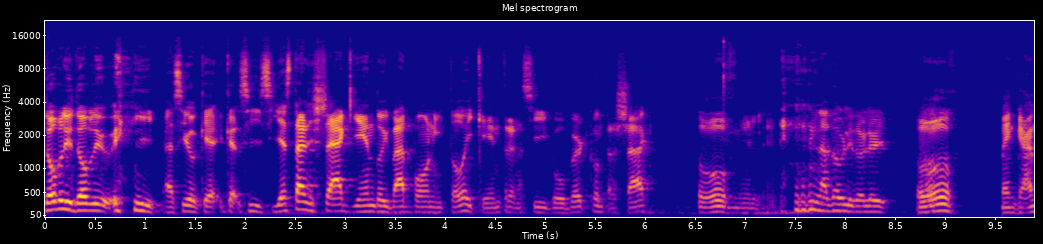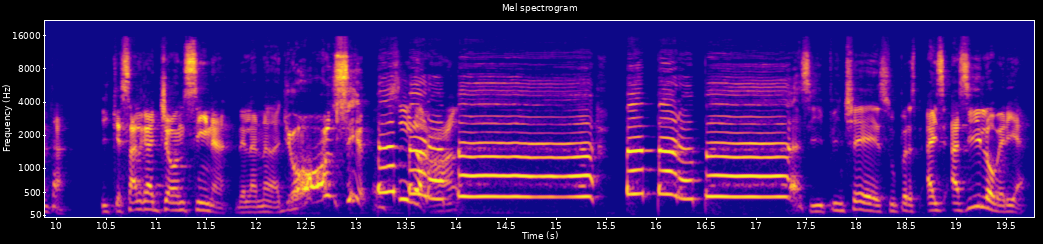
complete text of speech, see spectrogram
WWE. Así, o que, que- si, si ya están Shaq yendo y Bad Bunny y todo, y que entren así, Gobert contra Shaq Uf, en, el- en la WWE. uf, me encanta. Y que salga John Cena de la nada. ¡John Cena! Sí, Pa, no. pa, pa, para, pa. Así, pinche super. Así, lo vería.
